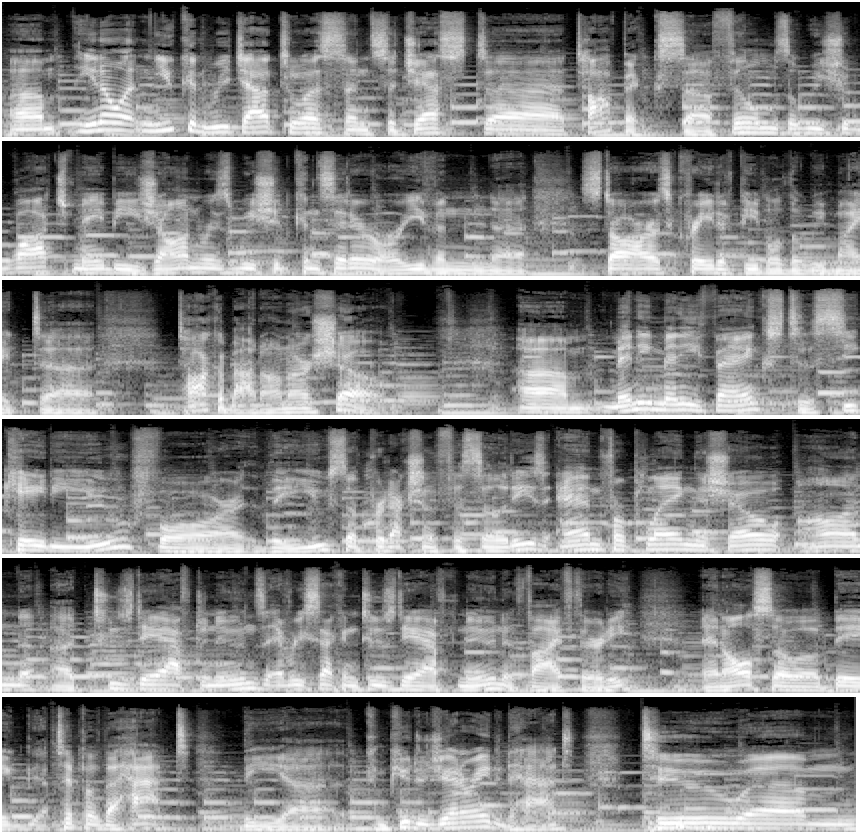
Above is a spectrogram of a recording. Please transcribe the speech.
Um, you know what? And you can reach out to us and suggest uh, topics, uh, films that we should watch, maybe genres we should consider, or even uh, stars, creative people that we might uh, talk about on our show. Um, many, many thanks to CKDU for the use of production facilities and for playing the show on uh, Tuesday afternoons, every second Tuesday afternoon at 5:30, and also a big tip of the hat, the uh, computer-generated hat, to um,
